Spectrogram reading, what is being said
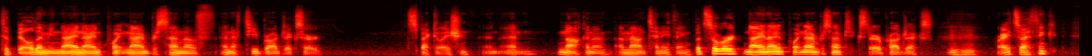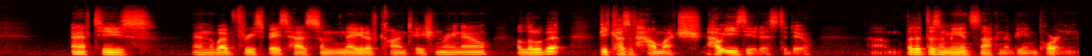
to build. I mean, 99.9% of NFT projects are speculation and, and not going to amount to anything. But so we're 99.9% of Kickstarter projects, right? So I think NFTs and the Web3 space has some negative connotation right now, a little bit, because of how much, how easy it is to do. Um, but that doesn't mean it's not going to be important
